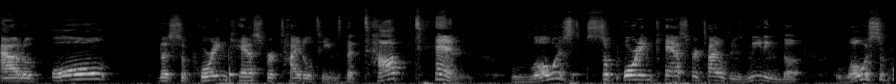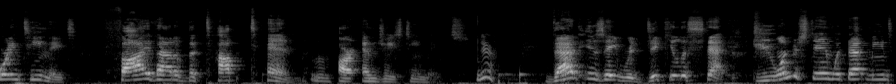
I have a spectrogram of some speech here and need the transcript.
Out of all the supporting cast for title teams, the top 10 lowest supporting cast for title teams, meaning the lowest supporting teammates, five out of the top 10 hmm. are MJ's teammates. yeah. That is a ridiculous stat. Do you understand what that means?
